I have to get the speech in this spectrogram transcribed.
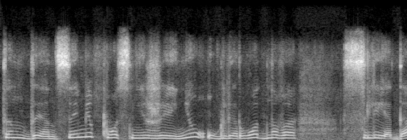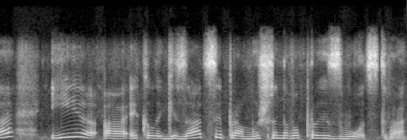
тенденциями по снижению углеродного следа и а, экологизации промышленного производства.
